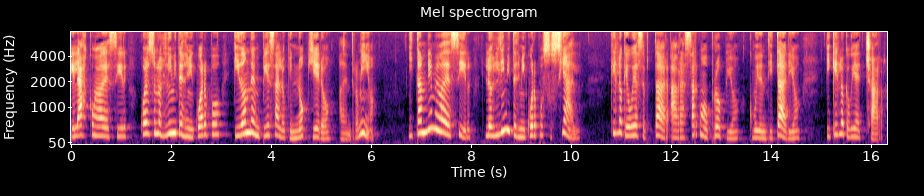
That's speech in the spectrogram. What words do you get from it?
El asco me va a decir cuáles son los límites de mi cuerpo y dónde empieza lo que no quiero adentro mío. Y también me va a decir los límites de mi cuerpo social, qué es lo que voy a aceptar, abrazar como propio, como identitario, y qué es lo que voy a echar,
